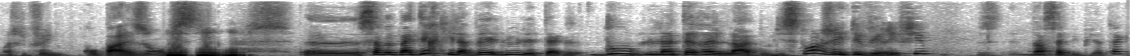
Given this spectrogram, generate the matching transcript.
moi j'ai fait une comparaison Mm, aussi, mm, mm. euh, ça ne veut pas dire qu'il avait lu les textes. D'où l'intérêt là de l'histoire, j'ai été vérifié dans sa bibliothèque.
